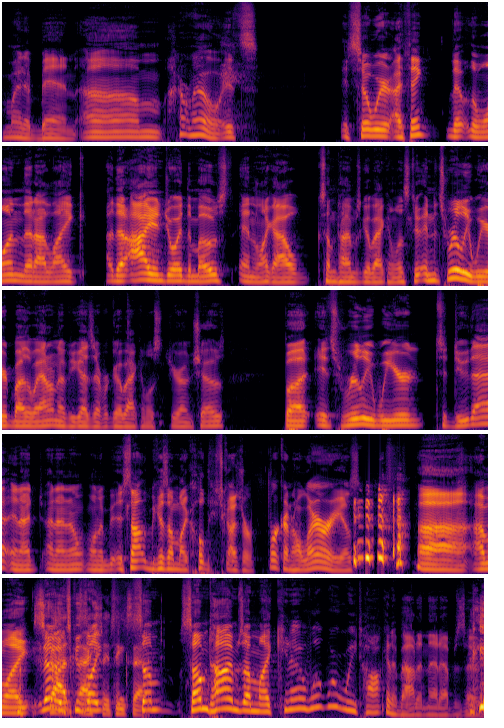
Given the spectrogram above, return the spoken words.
might have been. Um, I don't know. It's it's so weird. I think that the one that I like that I enjoyed the most, and like I'll sometimes go back and listen to, and it's really weird. By the way, I don't know if you guys ever go back and listen to your own shows, but it's really weird to do that, and I and I don't want to be. It's not because I'm like, oh, these guys are freaking hilarious. uh, I'm like, no, Scott it's because actually like thinks that. some sometimes I'm like, you know, what were we talking about in that episode?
